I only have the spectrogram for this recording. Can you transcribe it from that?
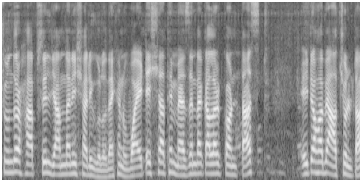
সুন্দর হাফ সিল জামদানি শাড়িগুলো। দেখেন হোয়াইটের সাথে ম্যাজেন্ডা কালার কন্ট্রাস্ট এইটা হবে আঁচলটা।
